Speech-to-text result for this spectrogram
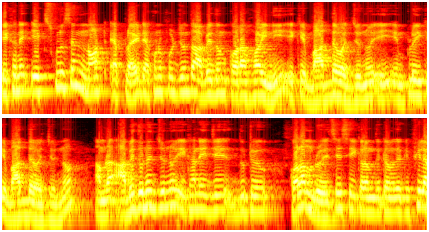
এখানে এক্সক্লুশন নট অ্যাপ্লাইড এখনও পর্যন্ত আবেদন করা হয়নি, একে বাদ দেওয়ার জন্য, এই এমপ্লয়িকে বাদ দেওয়ার জন্য। আমরা আবেদনের জন্য এখানে যে দুটো কলাম রয়েছে, সেই কলাম দুটো আমাদেরকে ফিল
